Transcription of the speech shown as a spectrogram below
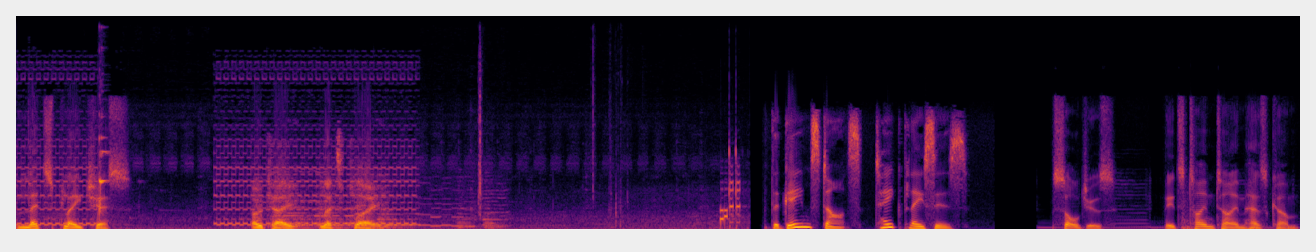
Let's play chess. Okay, let's play. The game starts. Take places. Soldiers. It's time time has come.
